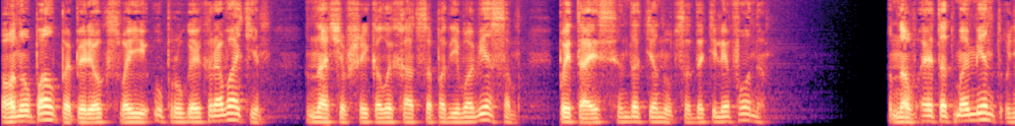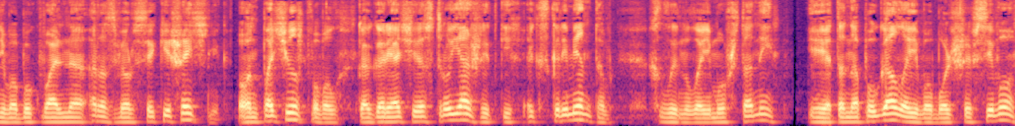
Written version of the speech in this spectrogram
Он упал поперек своей упругой кровати, начавшей колыхаться под его весом, пытаясь дотянуться до телефона. Но в этот момент у него буквально разверзся кишечник. Он почувствовал, как горячая струя жидких экскрементов хлынула ему в штаны, и это напугало его больше всего.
